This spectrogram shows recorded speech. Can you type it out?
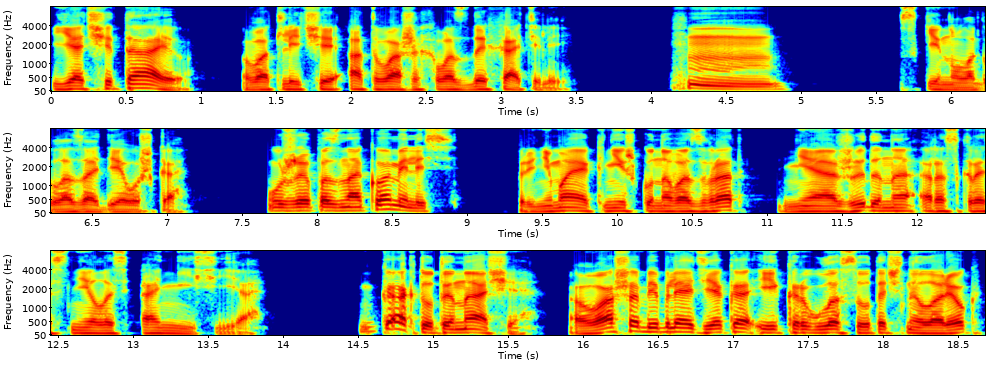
Я читаю, в отличие от ваших воздыхателей. «Хм...» — скинула глаза девушка. «Уже познакомились?» Принимая книжку на возврат, неожиданно раскраснелась Анисия. «Как тут иначе? Ваша библиотека и круглосуточный ларек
